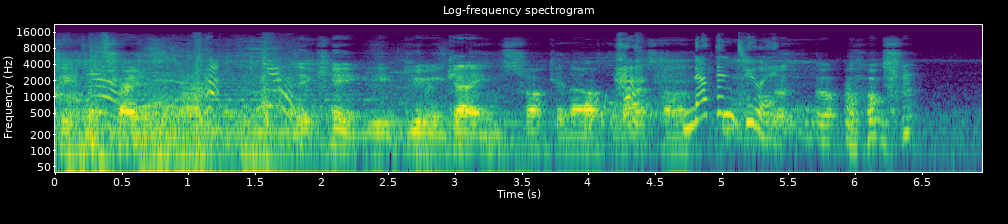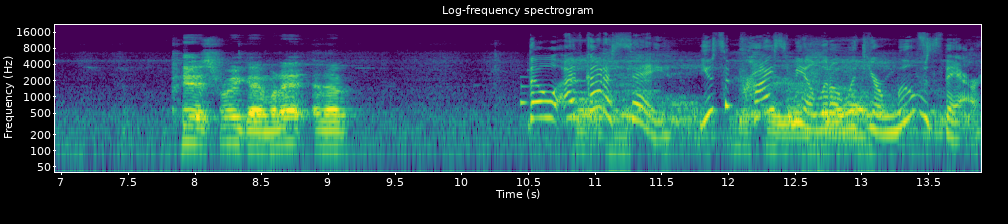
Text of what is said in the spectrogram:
Stick with trainers and that. You keep you, you in games, fucking hell, last time. Nothing to it. PS3 game on it, and a Though I've gotta say, you surprised me a little with your moves there.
